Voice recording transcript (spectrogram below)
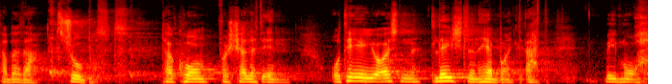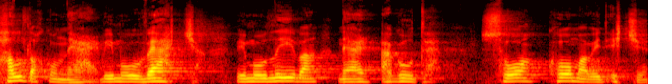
Ta ble det trobult. Ta kom forskjellig inn. Og det er jo østene leislen her bant at vi må halda oss nær, vi må vætja, vi må leva nær av gode. Så kommer vi ikke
